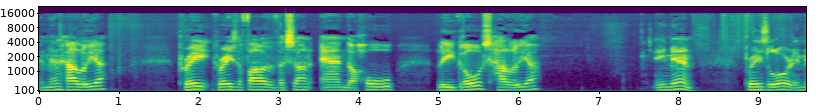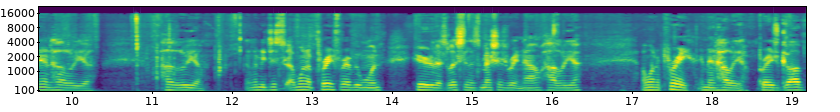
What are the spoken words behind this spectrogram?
Amen. Hallelujah. Pray, praise the Father, the Son, and the Holy Ghost. Hallelujah. Amen. Praise the Lord. Amen. Hallelujah. Hallelujah. And let me just, I want to pray for everyone here that's listening to this message right now. Hallelujah. I want to pray. Amen. Hallelujah. Praise God.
